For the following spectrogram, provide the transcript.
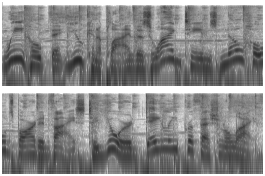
We hope that you can apply the Zweig team's no holds barred advice to your daily professional life.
